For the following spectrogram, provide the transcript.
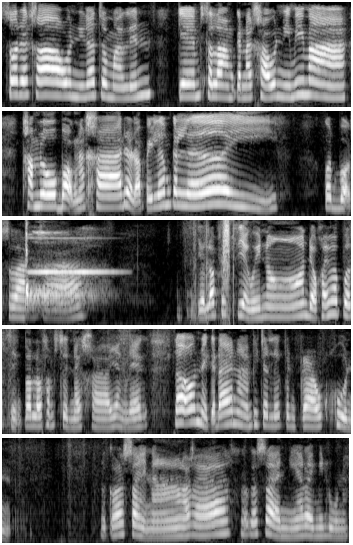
สวัสดีค่ะ วันนี้เราจะมาเล่นเกมสลามกันนะคะ วันนี้ไม่มาทำโลบอกนะคะ เดี๋ยวเราไปเริ่มกันเลย กดบทสลามค่ะ เดี๋ยวเราไปเสียงไว้เนาะเดี๋ยวค่อยมาเปิดเสียงตอนเราทำเสร็จนะคะ อย่างแรกเราเอาไหนก็ได้นะพี่จะเลือกเป็นกราวขุ่นแล้วก็ใส่น้ำนะคะ แล้วก็ใส่อันนี้อะไรไม่รู้นะ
